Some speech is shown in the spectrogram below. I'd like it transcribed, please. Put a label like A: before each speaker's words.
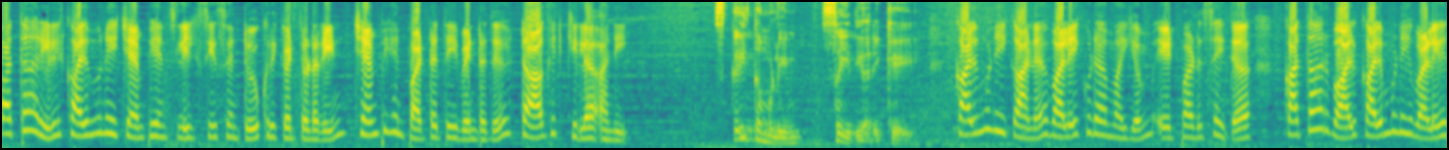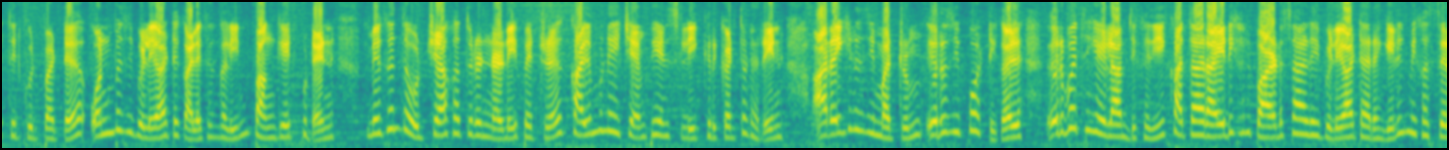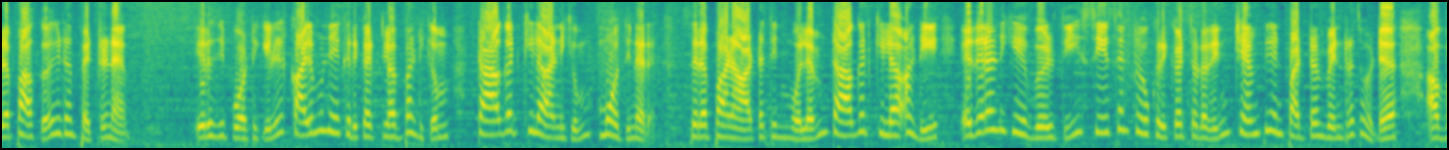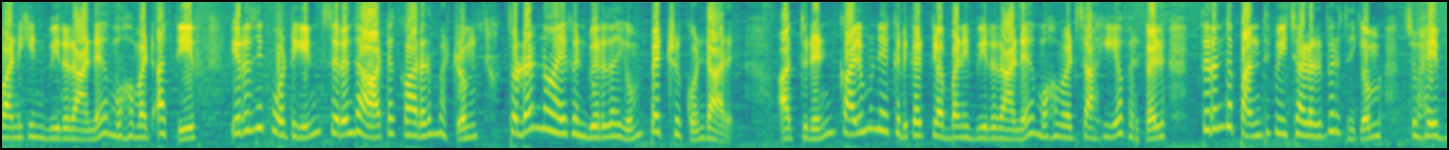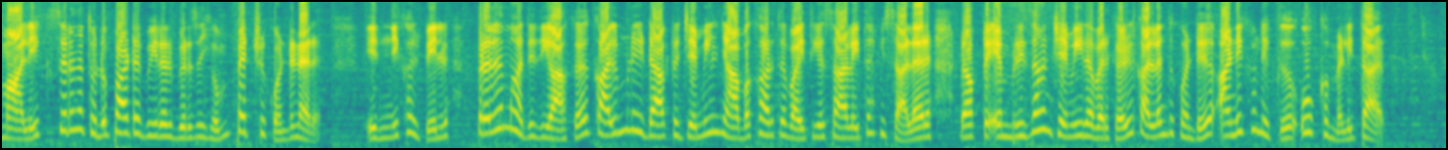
A: கத்தாரில் Kalmunai champions league season two cricket தொடரின் champion பட்டத்தை வென்றது டார்கெட் கில அணி.
B: ஸ்கை தமிழின் செய்தி அறிக்கை.
A: கல்முனைக்கான வளைகுடா மையம் ஏற்பாடு செய்த கத்தார்வால் கல்முனை வளையத்திற்குட்பட்ட ஒன்பது விளையாட்டுக் கழகங்களின் பங்கேற்புடன் மிகுந்த உற்சாகத்துடன் நடைபெற்ற கல்முனை சாம்பியன்ஸ் லீக் கிரிக்கெட் தொடரின் அரையிறுதி மற்றும் இறுதிப் போட்டிகள் இருபத்தி ஏழாம் திகதி கத்தார் ஐடிகள் பாடசாலை விளையாட்டரங்கில் மிக சிறப்பாக இடம்பெற்றன. இறுதிப் போட்டியில் கல்முனை கிரிக்கெட் கிளப் அணியும் டாகட் கிலா அணியும் மோதினர். சிறப்பான ஆட்டத்தின் மூலம் டாகட் கிலா அணி எதிரணியை வீழ்த்தி சீசன் டூ கிரிக்கெட் தொடரின் சாம்பியன் பட்டம் வென்றதோடு அவ்வணியின் வீரரான முகமது அத்தீப் இறுதிப் போட்டியின் சிறந்த ஆட்டக்காரர் மற்றும் தொடர் நாயகன் விருதையும் பெற்றுக்கொண்டார் அத்துடன் கல்முனை கிரிக்கெட் கிளப் அணி வீரரான முகமது சாஹி அவர்கள் சிறந்த பந்து வீச்சாளர் விருதையும் சுஹைப் மாலிக் சிறந்த துடுப்பாட்ட வீரர் விருதையும் பெற்றுக்கொண்டனர் இந்நிகழ்வில் பிரதம அதிதியாக கல்முனை டாக்டர் ஜெமீல் ஞாபகார்த்த வைத்தியசாலை தவிசாளர் டாக்டர் எம் ரிசான் ஜெமீல் அவர்கள் கலந்து கொண்டு அணிகளுக்கு ஊக்கமளித்தார்.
